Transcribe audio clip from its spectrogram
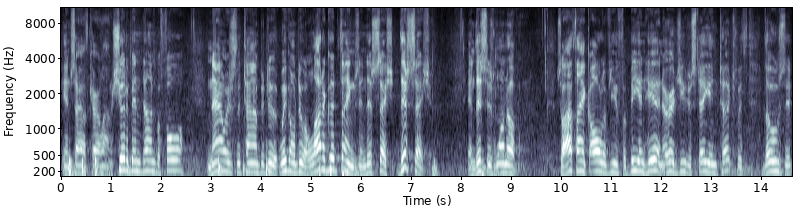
in South Carolina. Should have been done before. Now is the time to do it. We're going to do a lot of good things in this session, this session, and this is one of them. So I thank all of you for being here and urge you to stay in touch with those that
